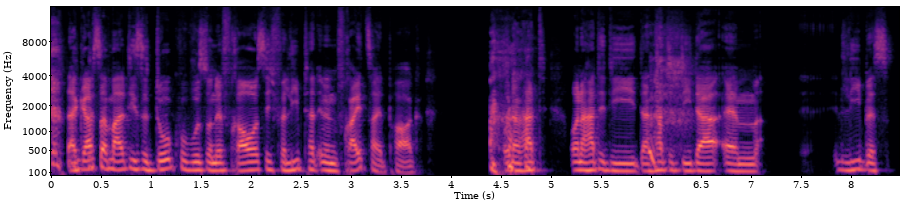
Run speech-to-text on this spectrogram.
Da gab es ja mal diese Doku, wo so eine Frau sich verliebt hat in einen Freizeitpark. Und dann hat, und dann hatte die, dann hatte die da ähm, Liebes,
